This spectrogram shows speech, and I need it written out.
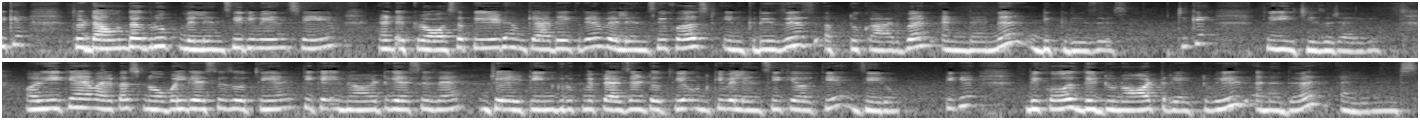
ठीक है? तो down the group valency remain same and across a period हम क्या देख रहे हैं? Valency first increases up to carbon and then decreases ठीक है? तो ये चीज़ हो जाएगी। और ये क्या है? हमारे पास नोबल गैसेज होती हैं, ठीक है? इनर्ट गैसेज हैं, जो एटीन ग्रुप में प्रेजेंट होती है, उनकी वेलेंसी क्या होती है? ज़ीरो ठीक है? Because they do not react with another elements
